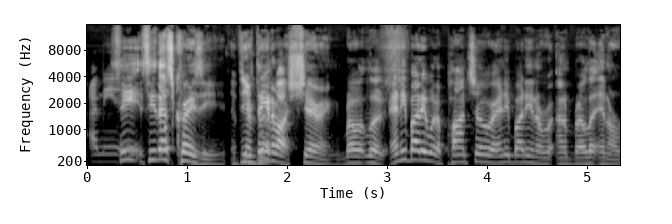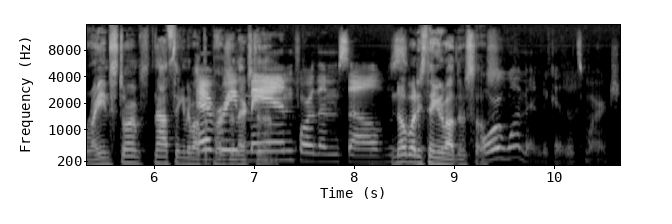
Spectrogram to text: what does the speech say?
I mean, See, it- see, that's crazy. If You're thinking about sharing, bro. Look, anybody with a poncho or anybody in an umbrella in a rainstorm's not thinking about the person next to them. Every man for themselves. Nobody's thinking about themselves. Or woman because it's March.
